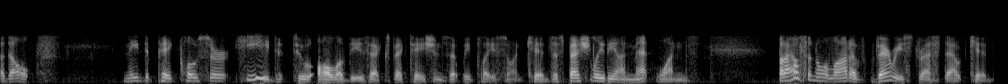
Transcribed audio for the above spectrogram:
adults need to pay closer heed to all of these expectations that we place on kids, especially the unmet ones. But I also know a lot of very stressed out kids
